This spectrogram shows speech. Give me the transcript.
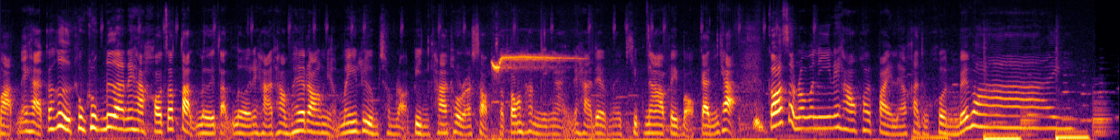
มัตินะคะก็คือทุกๆเดือนนะคะเขาจะตัดเลยตัดเลยนะคะทำให้เราเนี่ยไม่ลืมชำระบินค่าโทรศัพท์จะต้องทำยังไงนะคะเดี๋ยวในคลิปหน้าไปบอกกันค่ะ ก็สำหรับวันนี้นะคะพลอยไปแล้วค่ะทุกคนบ๊ายบาย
